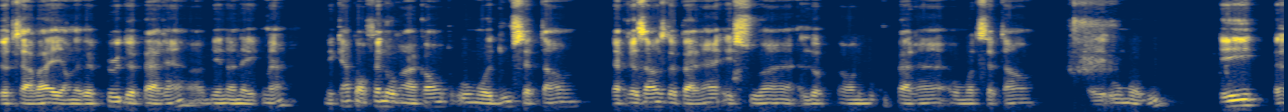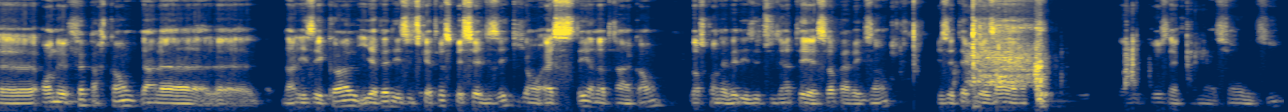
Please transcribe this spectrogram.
de travail. On avait peu de parents, bien honnêtement. Mais quand on fait nos rencontres au mois d'août, septembre, la présence de parents est souvent là. On a beaucoup de parents au mois de septembre et au mois d'août. Et euh, on a fait par contre dans, la, les écoles, il y avait des éducatrices spécialisées qui ont assisté à notre rencontre lorsqu'on avait des étudiants TSA, par exemple. Ils étaient présents à donner plus d'informations aussi,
